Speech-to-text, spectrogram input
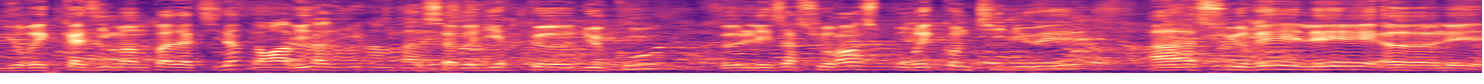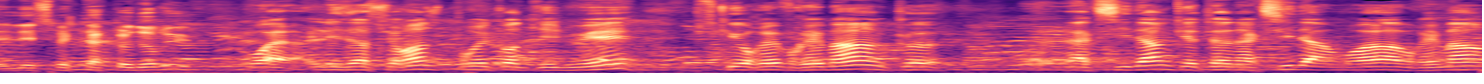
Il n'y aurait quasiment pas d'accident. Ça veut dire que du coup, euh, les assurances pourraient continuer à assurer les, les, spectacles de rue. Voilà, les assurances pourraient continuer puisqu'il y aurait vraiment que l'accident qui est un accident. Voilà, vraiment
